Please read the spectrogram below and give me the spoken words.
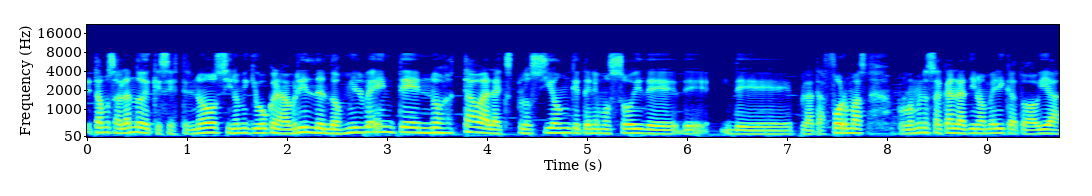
estamos hablando de que se estrenó, si no me equivoco, en abril del 2020, no estaba la explosión que tenemos hoy de, de plataformas, por lo menos acá en Latinoamérica todavía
